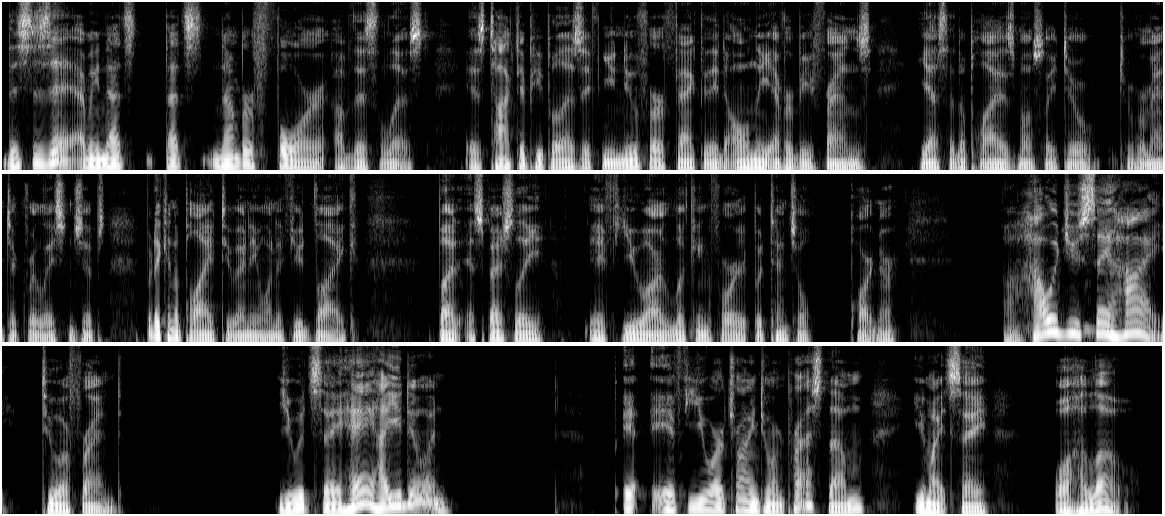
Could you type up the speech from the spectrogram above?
This is it. I mean that's that's number 4 of this list is talk to people as if you knew for a fact that they'd only ever be friends. Yes, it applies mostly to to romantic relationships, but it can apply to anyone if you'd like. But especially if you are looking for a potential partner, uh, how would you say hi to a friend? You would say, "Hey, how you doing?" If you are trying to impress them, you might say, "Well, hello."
